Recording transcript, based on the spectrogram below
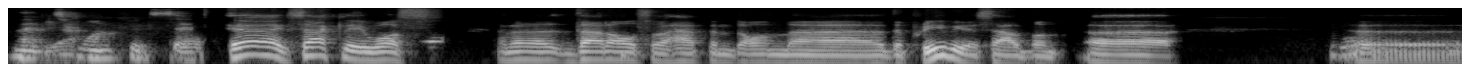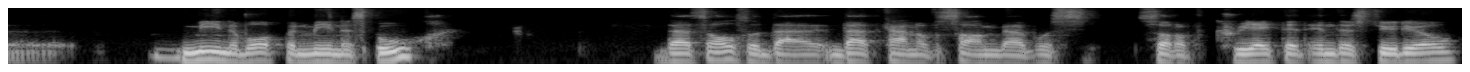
moment, Yeah. one could say. Yeah, exactly. It was, and uh, that also happened on uh, the previous album, uh, uh, "Mine Våpen, Mine Spor." That's also that that kind of song that was sort of created in the studio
